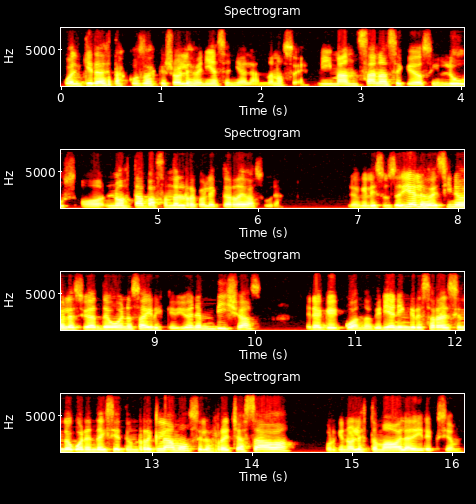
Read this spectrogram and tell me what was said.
cualquiera de estas cosas que yo les venía señalando. No sé, mi manzana se quedó sin luz o no está pasando el recolector de basura. Lo que le sucedía a los vecinos de la ciudad de Buenos Aires que viven en villas era que cuando querían ingresar al 147 un reclamo, se los rechazaba porque no les tomaba la dirección,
